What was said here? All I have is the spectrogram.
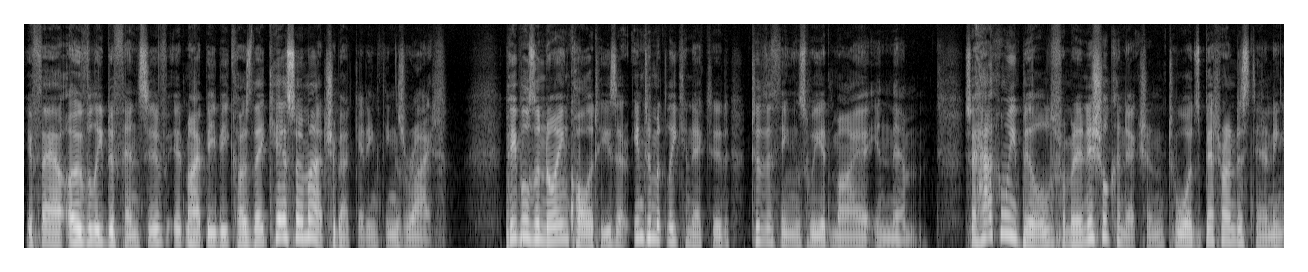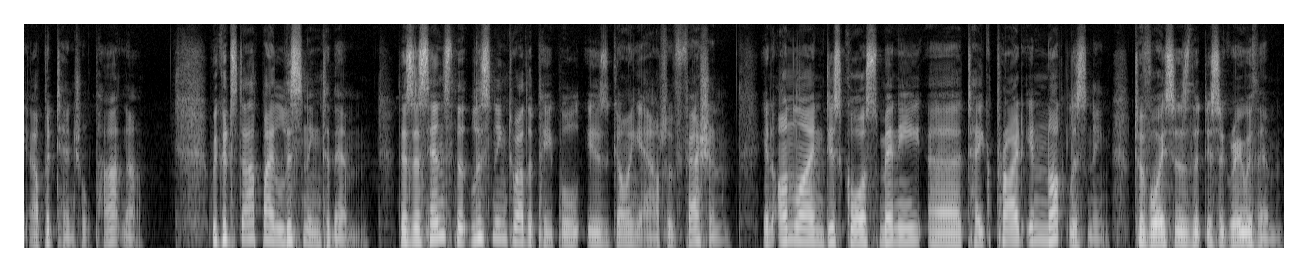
If they are overly defensive, it might be because they care so much about getting things right. People's annoying qualities are intimately connected to the things we admire in them. So, how can we build from an initial connection towards better understanding our potential partner? We could start by listening to them. There's a sense that listening to other people is going out of fashion. In online discourse, many uh, take pride in not listening to voices that disagree with them.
